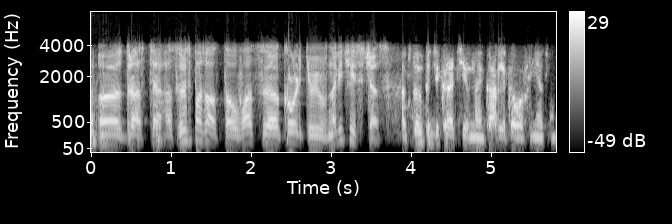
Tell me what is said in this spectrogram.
Э, Здравствуйте. А Скажите, пожалуйста, у вас э, кролики в наличии сейчас? Это только декоративные, карликовых нету.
